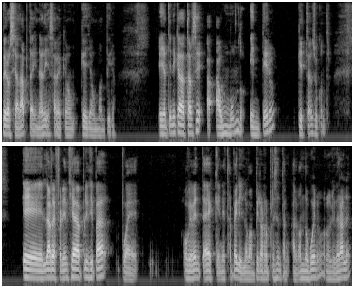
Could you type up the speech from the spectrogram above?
pero se adapta y nadie sabe que, ella es un vampiro. Ella tiene que adaptarse a, un mundo entero que está en su contra. Eh, la referencia principal, pues, obviamente es que en esta peli los vampiros representan al bando bueno, a los liberales.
